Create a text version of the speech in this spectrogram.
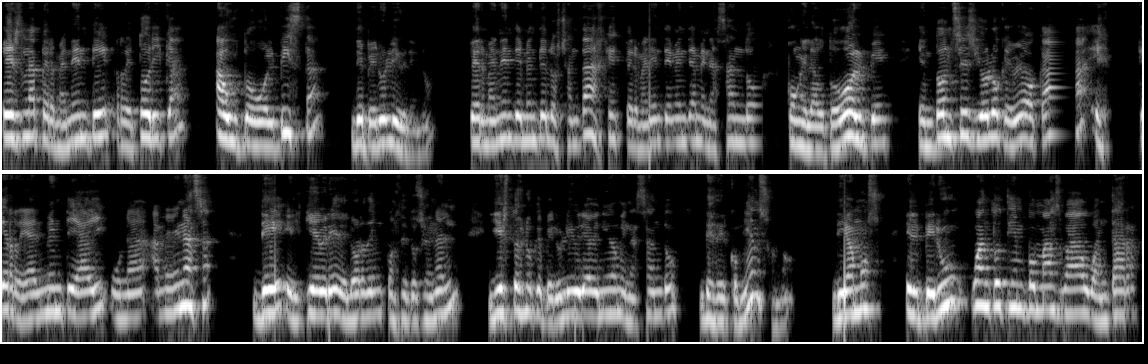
es la permanente retórica autogolpista de Perú Libre, ¿no? Permanentemente los chantajes, permanentemente amenazando con el autogolpe. Entonces yo lo que veo acá es que realmente hay una amenaza del quiebre del orden constitucional y esto es lo que Perú Libre ha venido amenazando desde el comienzo, ¿no? Digamos, el Perú, ¿cuánto tiempo más va a aguantar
